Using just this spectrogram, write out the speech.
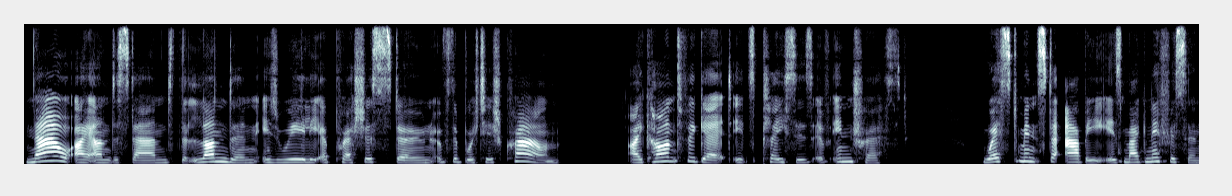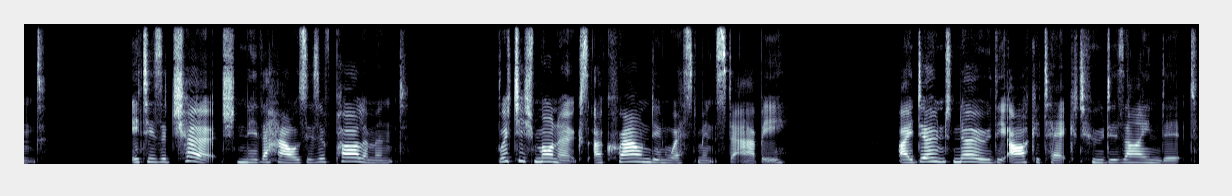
Now I understand that London is really a precious stone of the British Crown. I can't forget its places of interest. Westminster Abbey is magnificent. It is a church near the Houses of Parliament. British monarchs are crowned in Westminster Abbey. I don't know the architect who designed it.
